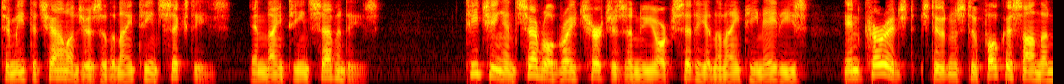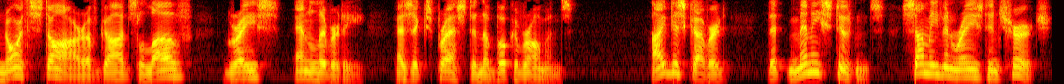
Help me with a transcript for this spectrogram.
to meet the challenges of the 1960s and 1970s. Teaching in several great churches in New York City in the 1980s encouraged students to focus on the North Star of God's love, grace, and liberty as expressed in the book of Romans. I discovered that many students, some even raised in church,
